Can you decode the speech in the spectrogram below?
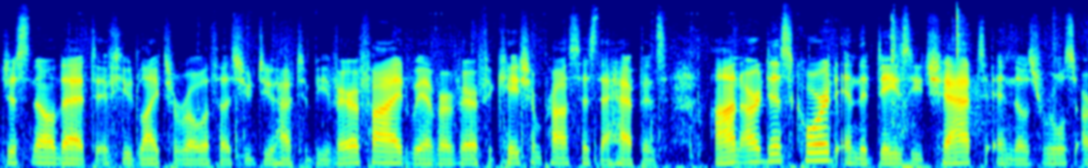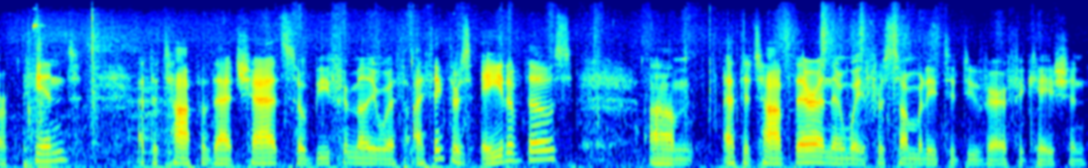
Just know that if you'd like to roll with us, you do have to be verified. We have our verification process that happens on our Discord in the DayZ chat, and those rules are pinned at the top of that chat. So be familiar with, I think there's eight of those um, at the top there, and then wait for somebody to do verification.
